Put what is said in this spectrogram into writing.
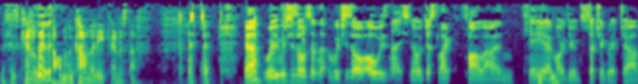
This is kind of like com- comedy kind of stuff. Yeah, which is also which is always nice, you know. Just like Fallah and KM are doing such a great job.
